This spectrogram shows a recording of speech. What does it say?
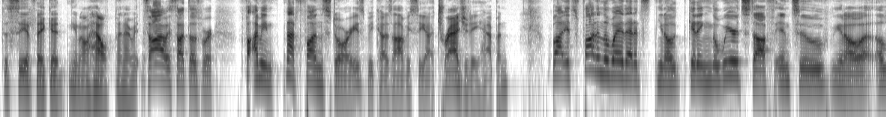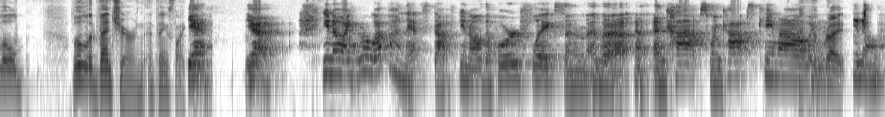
to see if they could you know help and everything so i always thought those were i mean not fun stories because obviously a tragedy happened but it's fun in the way that it's you know getting the weird stuff into you know a, a little little adventure and, and things like yeah. that. Yeah, yeah. You know, I grew up on that stuff. You know, the horror flicks and and the and, and cops when cops came out. And, right. You know,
